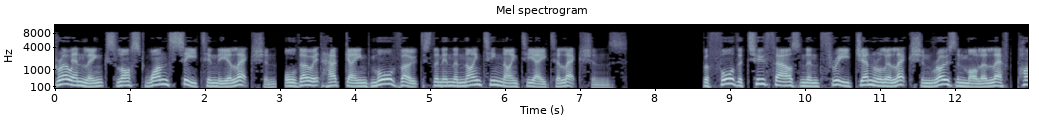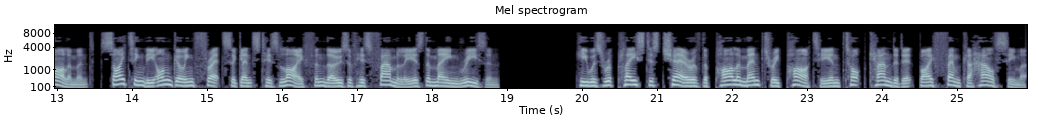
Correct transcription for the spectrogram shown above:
Groenlinks lost one seat in the election, although it had gained more votes than in the 1998 elections. Before the 2003 general election Rosenmoller left parliament, citing the ongoing threats against his life and those of his family as the main reason. He was replaced as chair of the parliamentary party and top candidate by Femke Halsema.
